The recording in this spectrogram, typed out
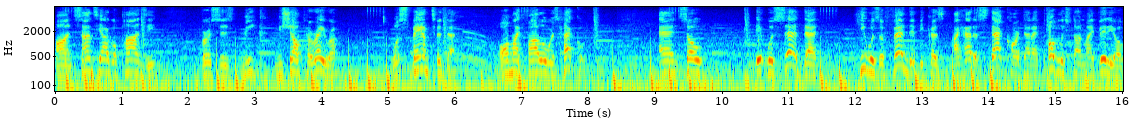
on Santiago Ponzi versus Meek Michel Pereira was spammed to death. All my followers heckled. And so it was said that he was offended because I had a stat card that I published on my video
